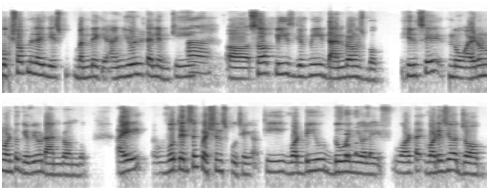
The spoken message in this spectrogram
बुक शॉप में जाएगी इस बंदे के and you will tell him कि sir please give me Dan Brown's book he'll say no I don't want to give you Dan Brown book I वो तेरे से क्वेश्चंस पूछेगा कि what do you do in your life what what is your job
